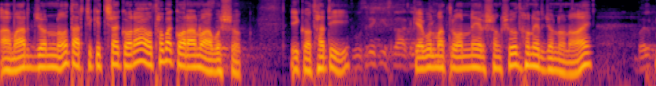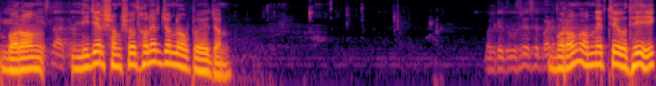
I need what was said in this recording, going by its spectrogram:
আমার জন্য তার চিকিৎসা করা অথবা করানো আবশ্যক। এই কথাটি কেবলমাত্র অন্যের সংশোধনের জন্য নয় বরং নিজের সংশোধনের জন্যও প্রয়োজন। বরং অন্যের চেয়ে অধিক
